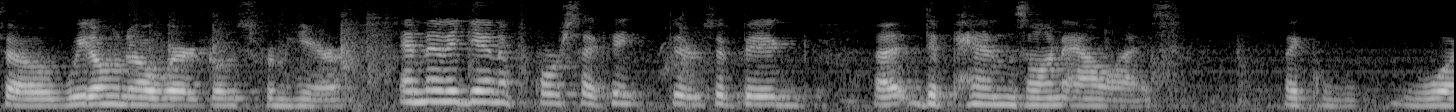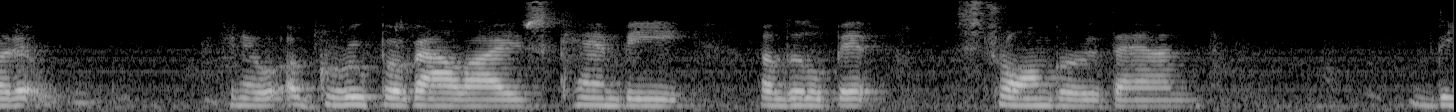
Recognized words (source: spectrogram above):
So we don't know where it goes from here. And then again, of course, I think there's a big uh, depends on allies. Like what, it, you know, a group of allies can be a little bit stronger than the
